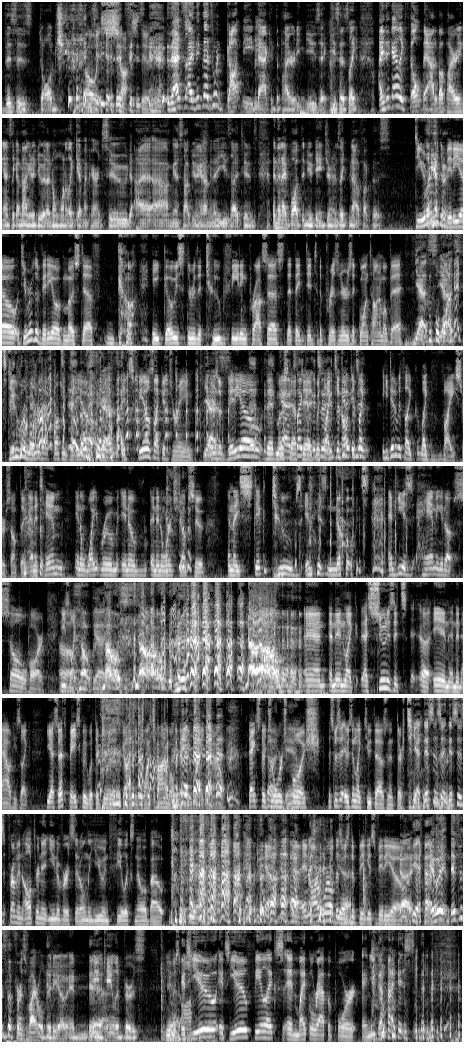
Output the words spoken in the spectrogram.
This is dog shit. Oh, it sucks, is- dude. That's I think that's what got me back into pirating music. He says like I think I like felt bad about pirating. I was like I'm not gonna do it. I don't want to like get my parents sued. I uh, I'm gonna stop doing it. I'm gonna use iTunes. And then I bought the new Danger and I was like no fuck this. Do you remember Like- the video? Do you remember the video of Mos Def? Go, he goes through the tube feeding process that they did to the prisoners at Guantanamo Bay. Yes, yes. Do you remember that fucking video? Yes. It feels like a dream. Yes. There's a video that Most Yeah, Def like did it's with a- like it's he an did it, it's like he did it with like like Vice or something, and it's him in a white room in a in an orange jumpsuit. And they stick tubes in his nose, and he is hamming it up so hard. He's Oh, like, "No, yeah. no, no, no!" And and then like as soon as it's uh, in and then out, he's like. Yeah, so that's basically what they're doing to those guys in Guantanamo Bay right now. Thanks to George damn. Bush. This was it was in like 2013. Yeah, this is a, this is from an alternate universe that only you and Felix know about. yeah, yeah. In our world, this was the biggest video. Yeah. it was, this was the first viral video in, Yeah. in Caleb verse. Yeah. was It's awesome, you, dude. it's you, Felix, and Michael Rappaport, and you guys.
